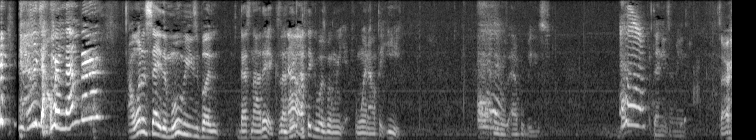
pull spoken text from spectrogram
you really don't remember? I want to say the movies, but that's not it. Cause I think I think it was when we went out to eat. I think it was Applebee's. Denny's, I mean. Sorry.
